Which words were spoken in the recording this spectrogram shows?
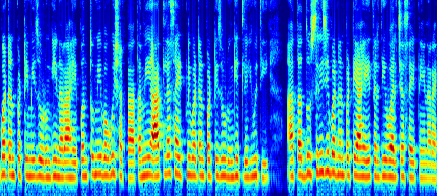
बटनपट्टी मी जोडून घेणार आहे. पण तुम्ही बघू शकता आता मी आतल्या साईडनी बटनपट्टी जोडून घेतलेली होती. आता दुसरी जी बटनपट्टी आहे तर ती वरच्या साईडने येणार आहे.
